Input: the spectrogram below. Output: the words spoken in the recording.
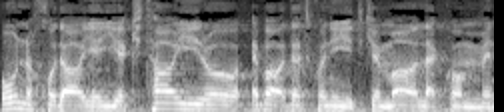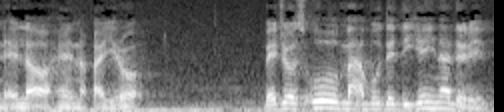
اون خدای یکتایی رو عبادت کنید که ما لکم من اله غیره. به جز او معبود دیگه ای ندارید.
